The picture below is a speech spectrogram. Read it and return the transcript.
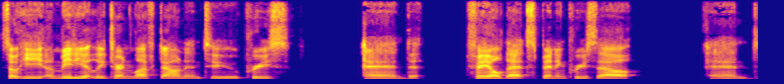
So he immediately turned left down into Preece and failed at spinning Preece out and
